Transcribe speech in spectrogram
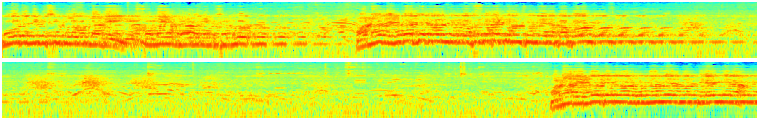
మూడు నిమిషములు ఉన్నది సమయం మూడు నిమిషములు అన్న రెండో జనాలు మీరు వస్తారా బాబు అన్న రెండో జనాలు ఉండాలి అన్న తెలియజేయాలి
